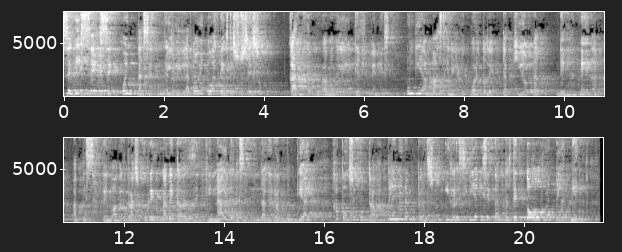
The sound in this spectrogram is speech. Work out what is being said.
Se dice, se cuenta, según el relato habitual de este suceso, carne del programa de Iker Jiménez, un día más en el aeropuerto de Taquiota de Haneda, a pesar de no haber transcurrido una década desde el final de la Segunda Guerra Mundial, Japón se encontraba en plena recuperación y recibía visitantes de todo el planeta.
